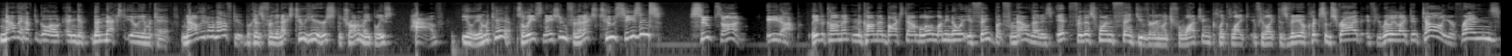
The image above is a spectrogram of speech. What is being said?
now they have to go out and get the next Ilya Mikheyev. Now they don't have to because for the next two years, the Toronto Maple Leafs have Ilya Mikheyev. So Leafs Nation, for the next two seasons, soup's on. Eat up. Leave a comment in the comment box down below. Let me know what you think. But for now, that is it for this one. Thank you very much for watching. Click like if you liked this video. Click subscribe if you really liked it. Tell your friends.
